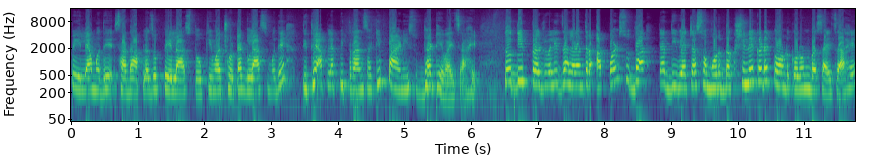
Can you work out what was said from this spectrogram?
पेल्यामध्ये साधा आपला जो पेला असतो किंवा छोट्या ग्लासमध्ये तिथे आपल्या पितरांसाठी पाणी सुद्धा ठेवायचं आहे. तो दीप प्रज्वलित झाल्यानंतर आपण सुद्धा त्या दिव्याच्या समोर दक्षिणेकडे तोंड करून बसायचं आहे.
